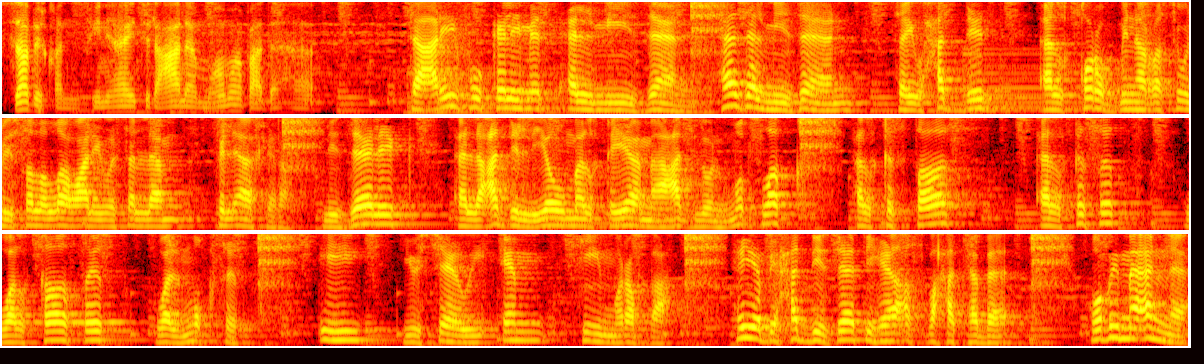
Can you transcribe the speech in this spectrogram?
سابقا في نهاية العالم وما بعدها. تعريف كلمة الميزان. هذا الميزان سيحدد القرب من الرسول صلى الله عليه وسلم في الآخرة. لذلك العدل يوم القيامة عدل مطلق. القسطاس القسط والقاسط والمقسط. E يساوي ام سي مربع. هي بحد ذاتها أصبحت هباء. وبما أن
